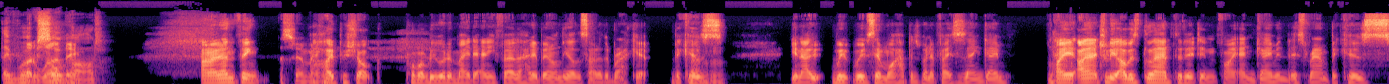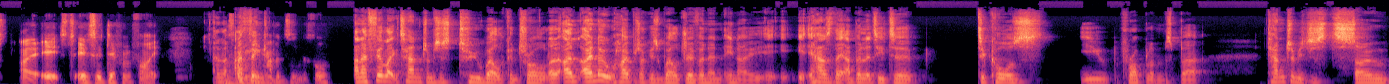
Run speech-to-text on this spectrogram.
They But worked so be. hard. And I don't think Assuming Hypershock probably would have made it any further had it been on the other side of the bracket because Mhm. you know we we've seen what happens when it faces Endgame. I, I actually I was glad that it didn't fight Endgame in this round because I, it's it's a different fight. And I think we haven't seen before. and I feel like Tantrum's just too well controlled. I, I, I know Hypershock is well driven, and you know it, it has the ability to to cause you problems, but Tantrum is just so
